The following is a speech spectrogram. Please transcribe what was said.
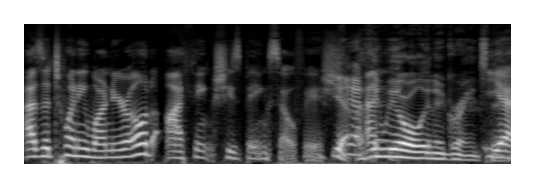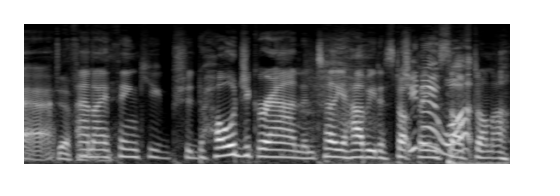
as a 21 year old, I think she's being selfish. Yeah, I think we're all in agreement. there, yeah, definitely. and I think you should hold your ground and tell your hubby to stop Do you being know soft what? on her.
